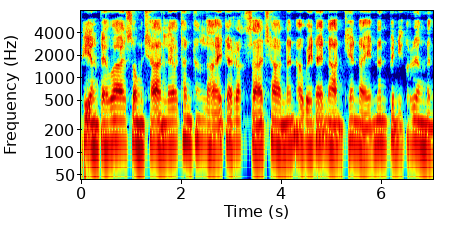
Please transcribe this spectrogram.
เพียงแต่ว่าทรงฌานแล้วท่านทั้งหลายจะรักษาฌานนั้นเอาไว้ได้นานแค่ไหนนั่นเป็นอีกเรื่องหนึ่ง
